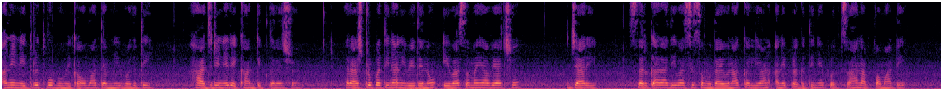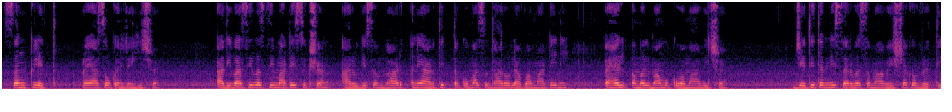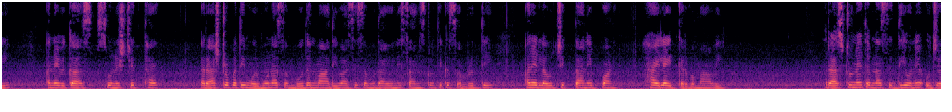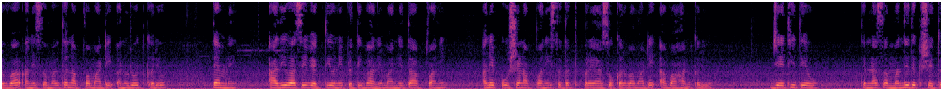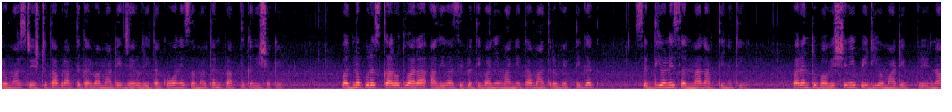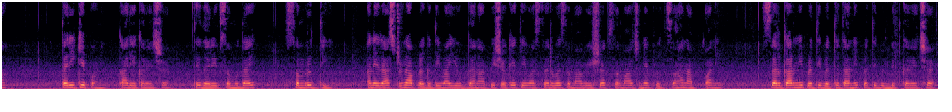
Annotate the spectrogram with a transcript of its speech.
અને નેતૃત્વ ભૂમિકાઓમાં તેમની વધતી હાજરીને રેખાંકિત કરે છે. રાષ્ટ્રપતિના નિવેદનો એવા સમય આવ્યા છે જ્યારે સરકાર આદિવાસી સમુદાયોના કલ્યાણ અને પ્રગતિને પ્રોત્સાહન આપવા માટે સંકલિત પ્રયાસો કરી રહી છે. આદિવાસી વસ્તી માટે શિક્ષણ, આરોગ્ય સંભાળ અને આર્થિક તકોમાં સુધારો લાવવા માટેની પહેલ અમલમાં મૂકવામાં આવી છે. જેથી તેમની સર્વસમાવેશક વૃદ્ધિ અને વિકાસ સુનિશ્ચિત થાય. રાષ્ટ્રપતિ મુર્મુના સંબોધનમાં આદિવાસી સમુદાયોની સાંસ્કૃતિક સમૃદ્ધિ અને લવચિકતાને પણ હાઇલાઇટ કરવામાં આવી. રાષ્ટ્રોને તેમના સિદ્ધિઓને ઉજવવા અને સમર્થન આપવા માટે અનુરોધ કર્યો. તેમણે આદિવાસી વ્યક્તિઓની પ્રતિભાને માન્યતા આપવાની અને પોષણ આપવાની સતત પ્રયાસો કરવા માટે આવાહન કર્યું, જેથી તેઓ તેમના સંબંધિત ક્ષેત્રોમાં શ્રેષ્ઠતા પ્રાપ્ત કરવા માટે જરૂરી તકો અને સમર્થન પ્રાપ્ત કરી શકે. પદ્મ પુરસ્કારો દ્વારા આદિવાસી પ્રતિભાની માન્યતા માત્ર વ્યક્તિગત સિદ્ધિઓને સન્માન આપતી નથી પરંતુ ભવિષ્યની પેઢીઓ માટે પ્રેરણા તરીકે પણ કાર્ય કરે છે તે દરેક સમુદાય સમૃદ્ધિ અને રાષ્ટ્રના પ્રગતિમાં યોગદાન આપી શકે તેવા સર્વસમાવેશક સમાજને પ્રોત્સાહન આપવાની સરકારની પ્રતિબદ્ધતાને પ્રતિબિંબિત કરે છે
